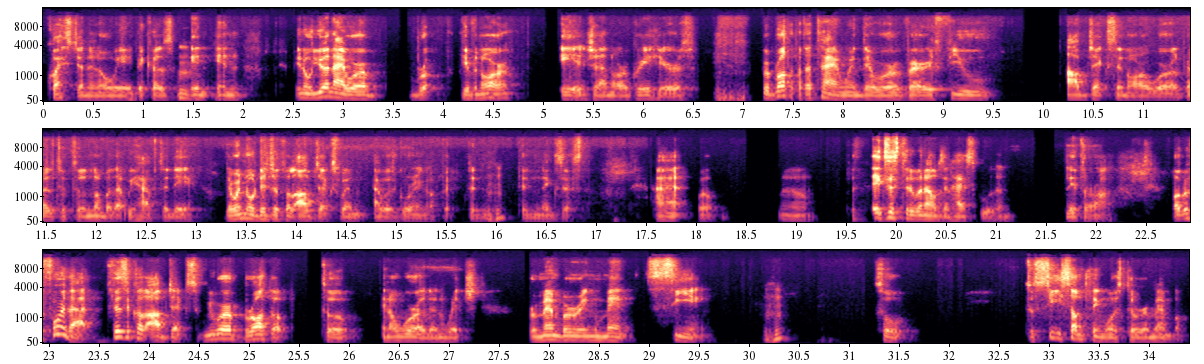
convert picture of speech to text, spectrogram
question in a way because Hmm. in in you know you and I were given our age and our gray hairs, we were brought up at a time when there were very few objects in our world relative to the number that we have today. There were no digital objects when I was growing up; it didn't Mhm. didn't exist. And well, you know, it existed when I was in high school and later on. But before that, physical objects, we were brought up to in a world in which remembering meant seeing. Mhm. So to see something was to remember.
